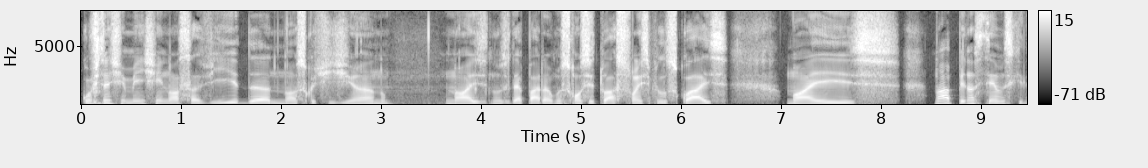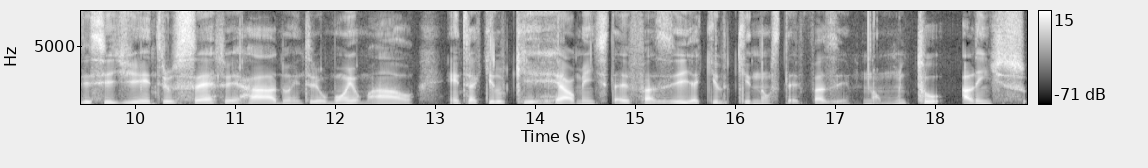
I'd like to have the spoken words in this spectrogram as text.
Constantemente em nossa vida, no nosso cotidiano, nós nos deparamos com situações pelos quais nós não apenas temos que decidir entre o certo e o errado, entre o bom e o mal, entre aquilo que realmente se deve fazer e aquilo que não se deve fazer. Não, muito além disso.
